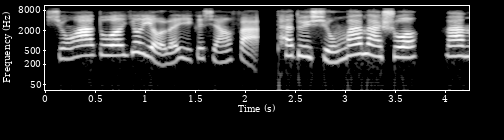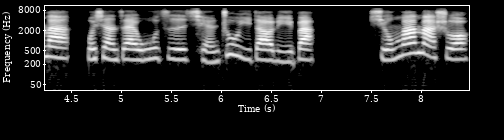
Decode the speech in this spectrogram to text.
熊阿多又有了一个想法，他对熊妈妈说：“妈妈，我想在屋子前筑一道篱笆。”熊妈妈说：“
